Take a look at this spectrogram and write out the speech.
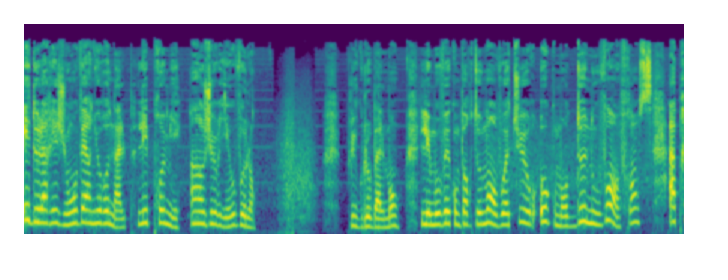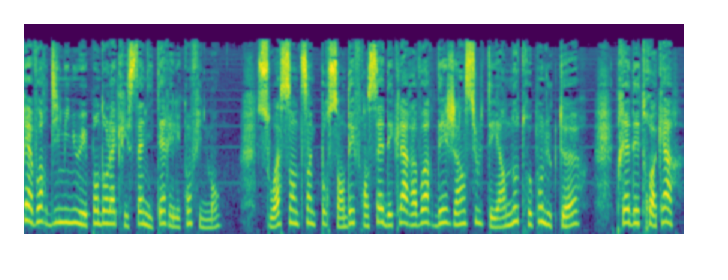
et de la région Auvergne-Rhône-Alpes, les premiers à injurier au volant. Plus globalement, les mauvais comportements en voiture augmentent de nouveau en France après avoir diminué pendant la crise sanitaire et les confinements. 65% des Français déclarent avoir déjà insulté un autre conducteur. Près des trois quarts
